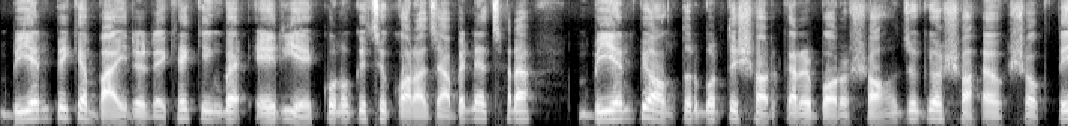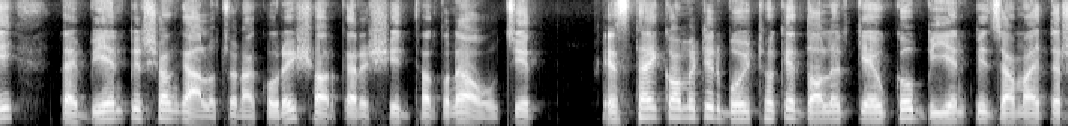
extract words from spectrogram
বিএনপিকে বাইরে রেখে কিংবা এড়িয়ে কোনো কিছু করা যাবে না, এছাড়া বিএনপি অন্তর্বর্তী সরকারের বড় সহযোগী ও সহায়ক শক্তি। তাই বিএনপির সঙ্গে আলোচনা করেই সরকারের সিদ্ধান্ত নেওয়া উচিত। স্থায়ী কমিটির বৈঠকে দলের কেউ কেউ বিএনপি জামায়াতের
